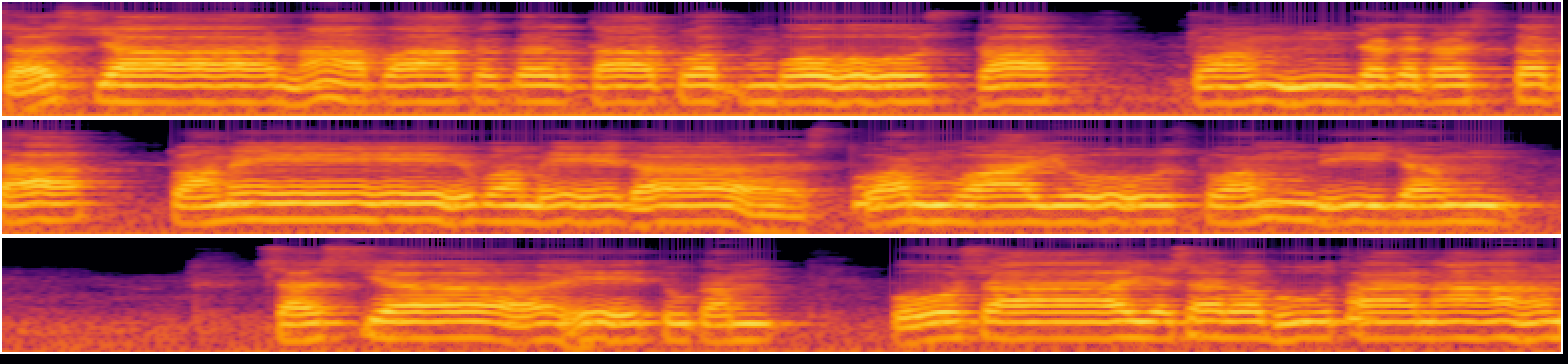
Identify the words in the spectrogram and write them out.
सस्यानापाककर्ता त्वम्भोष्टा त्वं जगतस्तथा त्वमेव मेधस्त्वं वायुस्त्वं बीजं सस्यहेतुकम् पोषाय सर्वभूतानां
